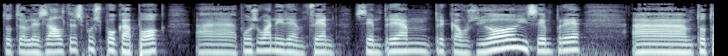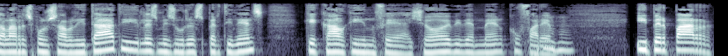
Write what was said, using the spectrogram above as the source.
totes les altres, pues, a poc a poc eh, pues, ho anirem fent. Sempre amb precaució i sempre amb tota la responsabilitat i les mesures pertinents que calguin fer. Això, evidentment, que ho farem. Uh -huh. I per part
